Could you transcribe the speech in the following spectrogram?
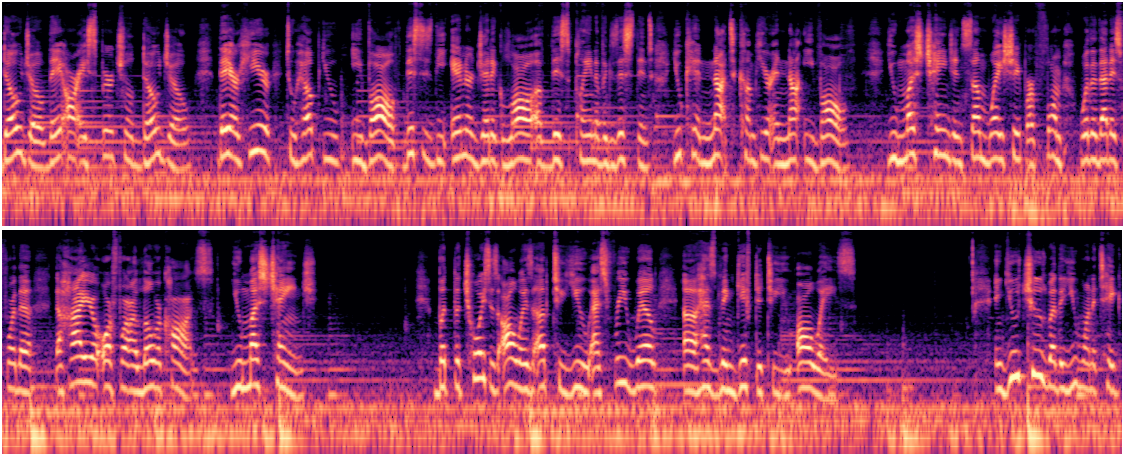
dojo. They are a spiritual dojo. They are here to help you evolve. This is the energetic law of this plane of existence. You cannot come here and not evolve. You must change in some way, shape, or form, whether that is for the, the higher or for a lower cause. You must change. But the choice is always up to you, as free will uh, has been gifted to you, always. And you choose whether you want to take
